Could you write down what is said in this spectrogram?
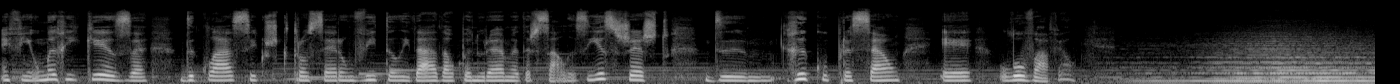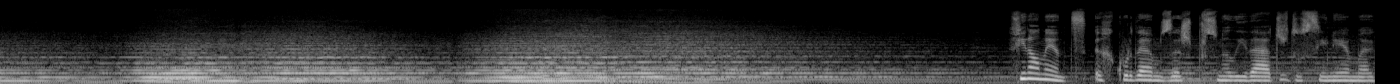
enfim, uma riqueza de clássicos que trouxeram vitalidade ao panorama das salas. E esse gesto de recuperação é louvável. Finalmente, recordamos as personalidades do cinema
